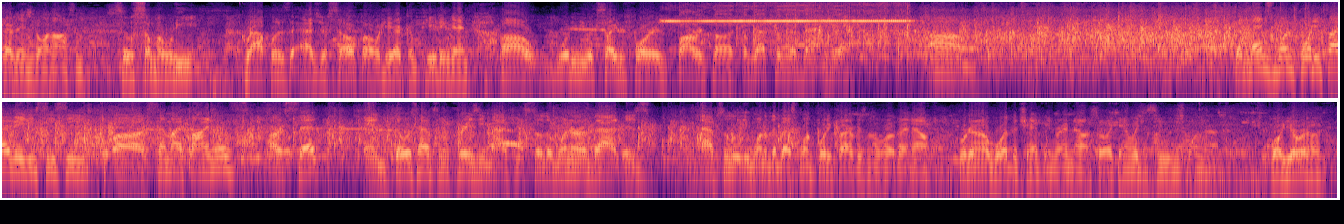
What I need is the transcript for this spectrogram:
Everything's going awesome. So some elite grapplers as yourself out here competing in. Uh, what are you excited for as far as the, the rest of the event here? Um, the men's 145 ADCC uh, semifinals are set, and those have some crazy matches. So the winner of that is absolutely one of the best 145ers in the world right now. We're gonna award the champion right now, so I can't wait to see who just won that. Well, you're a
